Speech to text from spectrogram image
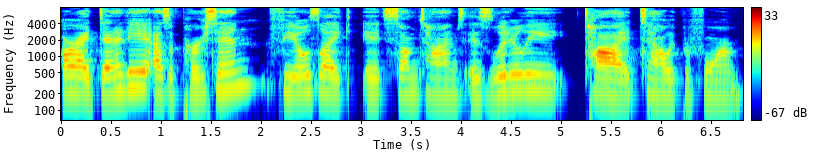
our identity as a person feels like it sometimes is literally tied to how we perform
